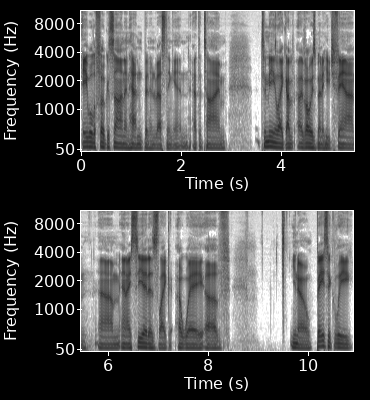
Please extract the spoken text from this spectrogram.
able to focus on and hadn't been investing in at the time to me, like I've I've always been a huge fan, um, and I see it as like a way of, you know, basically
